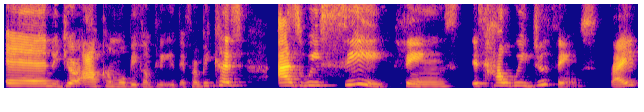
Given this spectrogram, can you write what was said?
and your outcome will be completely different because as we see things is how we do things, right?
